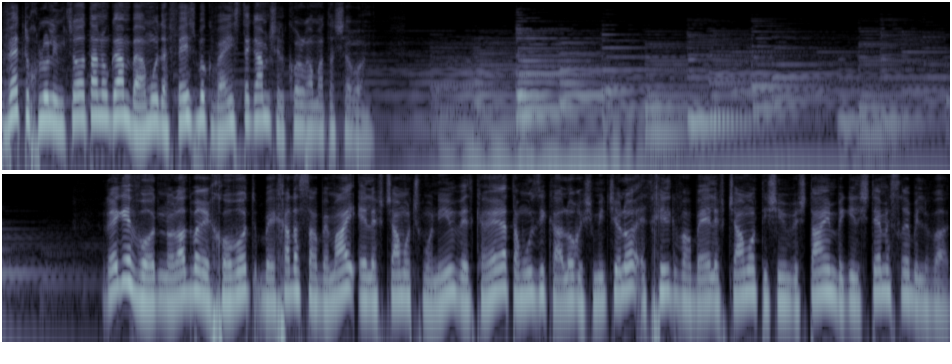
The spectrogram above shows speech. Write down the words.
ותוכלו למצוא אותנו גם בעמוד הפייסבוק והאינסטגרם של כל רמת השרון. רגב הוד נולד ברחובות ב-11 במאי 1980 ואת קריירת המוזיקה הלא רשמית שלו התחיל כבר ב-1992 בגיל 12 בלבד.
